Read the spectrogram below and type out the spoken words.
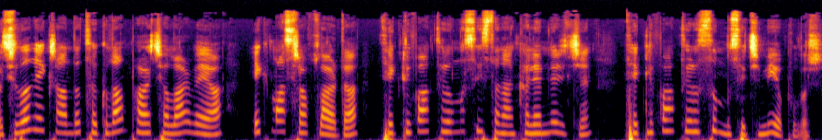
Açılan ekranda takılan parçalar veya ek masraflarda teklife aktarılması istenen kalemler için teklife aktarılsın mı seçimi yapılır.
